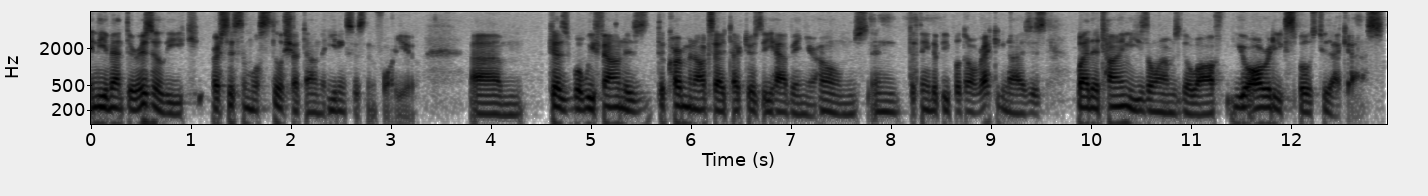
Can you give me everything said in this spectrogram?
in the event there is a leak, our system will still shut down the heating system for you. Um, because what we found is the carbon monoxide detectors that you have in your homes and the thing that people don't recognize is by the time these alarms go off you're already exposed to that gas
